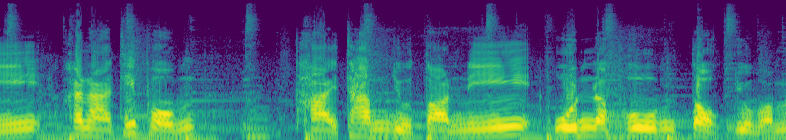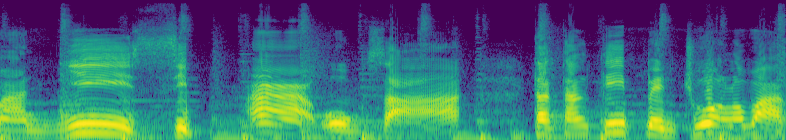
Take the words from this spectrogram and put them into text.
นี้ ขณะที่ผม ถ่ายทำอยู่ตอนนี้อุณหภูมิตกอยู่ประมาณ 25 องศา ทั้งๆที่เป็นช่วงระหว่าง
